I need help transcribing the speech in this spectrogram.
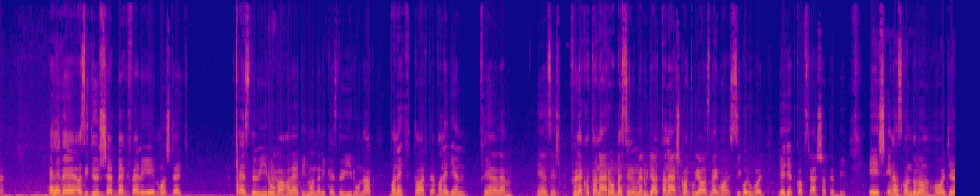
eleve az idősebbek felé most egy kezdőíróval, ha lehet így mondani, kezdőírónak van egy, tart, van egy ilyen félelem érzés. Főleg, ha tanárról beszélünk, mert ugye a tanár skatuja az megvan, hogy szigorú, hogy jegyet kapsz rá, stb. És én azt gondolom, hogy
